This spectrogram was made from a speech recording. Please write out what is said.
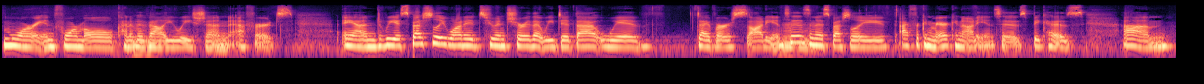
more informal kind of mm-hmm. evaluation efforts. And we especially wanted to ensure that we did that with diverse audiences mm-hmm. and especially African American audiences because um,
